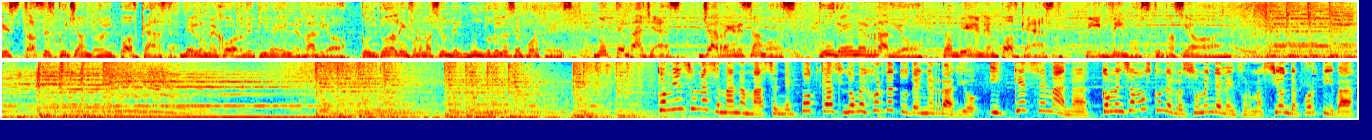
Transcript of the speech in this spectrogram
Estás escuchando el podcast de lo mejor de tu DN Radio, con toda la información del mundo de los deportes. No te vayas, ya regresamos. Tu DN Radio, también en podcast. Vivimos tu pasión. Comienza una semana más en el podcast Lo mejor de tu DN Radio. ¿Y qué semana? Comenzamos con el resumen de la información deportiva.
